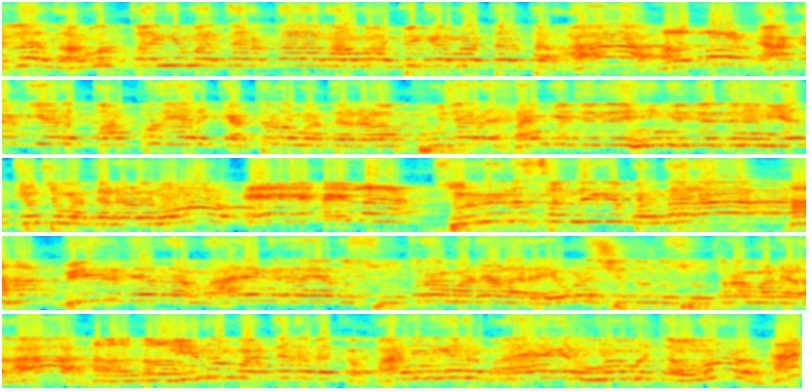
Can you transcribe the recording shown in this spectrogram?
ಇಲ್ಲ ನಮ್ಮ ತಂಗಿ ಮಾತಾಡ್ತಾಳ ನಮ್ಮ ಅಂಬಿಕೆ ಮಾತಾಡ್ತಾಳ. ಹೌದು. ಯಾಕಿ ಏನು ತಪ್ಪದ ಏನು ಕೆಟ್ಟದ ಮಾತಾಡಳ ಪೂಜಾರಿ ಹೆಂಗಿದ್ದಿದಿ ಹಿಂಗಿದ್ದಿದ್ದು ನೀನ್ ಏನ್ ಚುಚ್ಚು ಮಾತಾಡಳನು ಏ ಏನೂ ಇಲ್ಲ. ಸುರುವಿನ ಸಂದಿಗೆ ಬಂದಾಳ. ಬೀರ್ ಬೀರ ಮಾಳಿಂಗರ ಸೂತ್ರ ಮಾಡ್ಯಾಳ ರೇವಣ ಸಿದ್ದೊಂದು ಸೂತ್ರ ಮಾಡ್ಯಾಳ. ನೀನು ಮಾತಾಡಬೇಕಪ್ಪ ನಿನಗೇನು ಬಾಯಾಗ ಮುಳು ಮಾತಾಡ ಹಾ?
